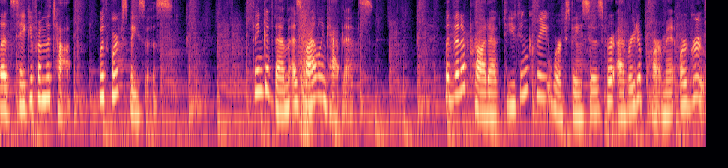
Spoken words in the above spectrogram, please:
Let's take it from the top with workspaces. Think of them as filing cabinets. Within a product, you can create workspaces for every department or group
